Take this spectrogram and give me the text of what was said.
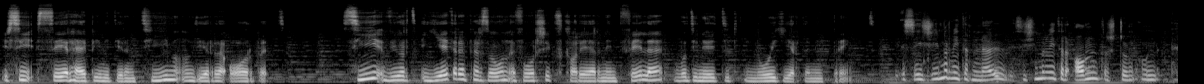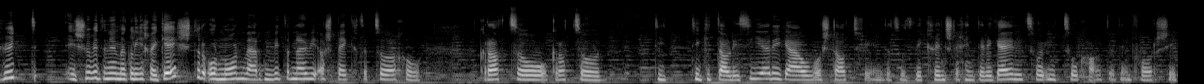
ist sie sehr happy mit ihrem Team und ihrer Arbeit. Sie würde jeder Person eine Forschungskarriere empfehlen, die die nötige Neugierde mitbringt. Es ist immer wieder neu, es ist immer wieder anders. Und, und heute ist schon wieder nicht mehr gleich wie gestern und morgen werden wieder neue Aspekte dazukommen. Gerade so, gerade so die Digitalisierung, auch, die stattfindet, also die künstliche Intelligenz, die Einzug hält in die Forschung.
